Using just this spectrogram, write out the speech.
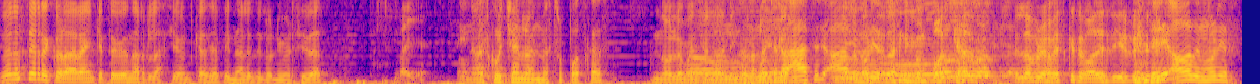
Bueno, ustedes recordarán que tuve una relación casi a finales de la universidad. Vaya. Si no, escúchenlo en nuestro podcast. No lo he mencionado en ningún no podcast. mencionó. Ah, ¿serio? Ah, no lo he demonios. mencionado en ningún podcast. no, no, no. Es la primera vez que se va a decir. ¿En serio? Oh, demonios.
